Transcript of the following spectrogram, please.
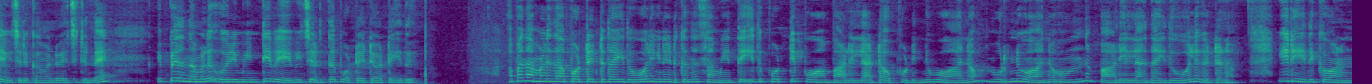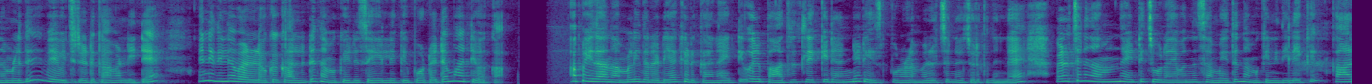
വേവിച്ചെടുക്കാൻ വേണ്ടി വെച്ചിട്ടുണ്ടേ. ഇപ്പോൾ നമ്മൾ ഒരു മിനിറ്റ് വേവിച്ചെടുത്ത പൊട്ടറ്റോ ആട്ടെ ഇത്. അപ്പോൾ നമ്മളിത് ആ പൊട്ടിട്ട് ഇതാ ഇതുപോലെ ഇങ്ങനെ എടുക്കുന്ന സമയത്ത് ഇത് പൊട്ടിപ്പോകാൻ പാടില്ല കേട്ടോ പൊടിഞ്ഞു പോകാനോ മുറിഞ്ഞു പോകാനോ ഒന്നും പാടില്ല. ഇതാ ഇതുപോലെ കിട്ടണം. ഈ രീതിക്ക് വേണം നമ്മളിത് വേവിച്ചിട്ട് എടുക്കാൻ വേണ്ടിയിട്ട് ഇനി ഇതിലെ വെള്ളമൊക്കെ കളഞ്ഞിട്ട് നമുക്ക് ഒരു സൈഡിലേക്ക് പൊട്ടറ്റോ മാറ്റി വെക്കാം. അപ്പോൾ ഇതാ നമ്മൾ ഇത് റെഡിയാക്കി എടുക്കാനായിട്ട് ഒരു പാത്രത്തിലേക്ക് രണ്ട് ടീസ്പൂണോളം വെളിച്ചെണ്ണ വെച്ചെടുക്കുന്നുണ്ട്. വെളിച്ചെണ്ണ നന്നായിട്ട് ചൂടായി വന്ന സമയത്ത് നമുക്കിനി ഇതിലേക്ക് കാൽ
